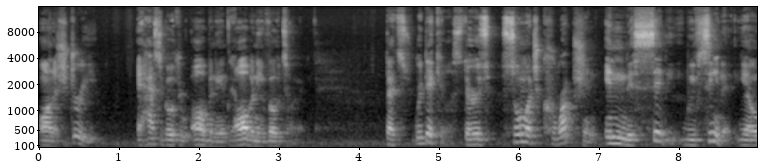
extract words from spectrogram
on a street. It has to go through Albany, and Yeah. Albany votes on it. That's ridiculous. There's so much corruption in this city. We've seen it. You know,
